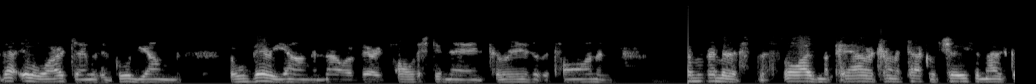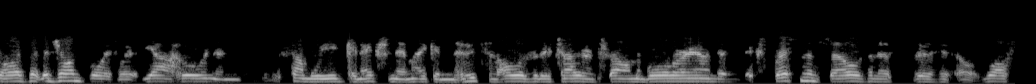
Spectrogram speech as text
that Illawarra team was a good young. They were very young and they were very polished in their careers at the time. And I remember the, the size and the power trying to tackle Chief and those guys. But the Johns boys were yahooing and some weird connection. They're making hoots and hollers at each other and throwing the ball around and expressing themselves. And it was, it was whilst,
